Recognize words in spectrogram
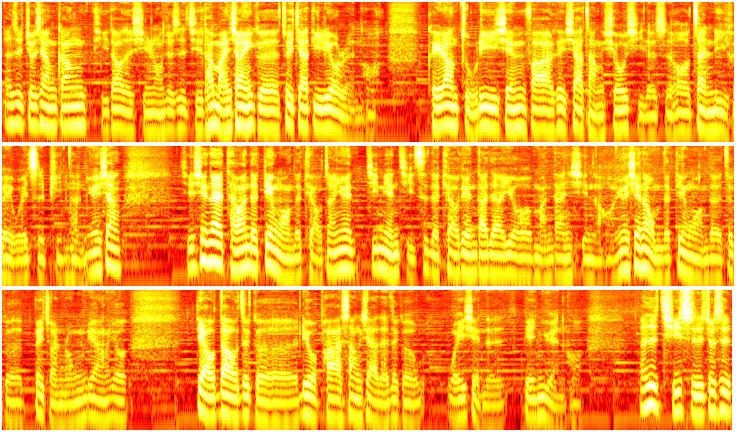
但是就像刚刚提到的形容，就是其实它蛮像一个最佳第六人哦，可以让主力先发，可以下场休息的时候战力可以维持平衡。因为像其实现在台湾的电网的挑战，因为今年几次的跳电，大家又蛮担心的哈。因为现在我们的电网的这个备转容量又掉到这个六趴上下的这个危险的边缘哈。但是其实就是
